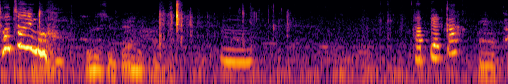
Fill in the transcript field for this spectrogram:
천천히 먹어. 소주 좀 빼야겠다. 음. 다 뺄까? 어, 다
